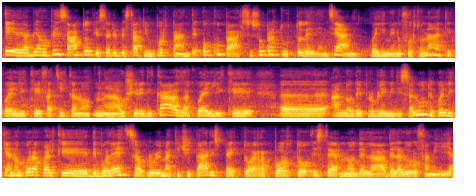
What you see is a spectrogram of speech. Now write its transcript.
e abbiamo pensato che sarebbe stato importante occuparsi soprattutto degli anziani, quelli meno fortunati, quelli che faticano mm, a uscire di casa, quelli che eh, hanno dei problemi di salute, quelli che hanno ancora qualche debolezza o problematicità rispetto al rapporto esterno della, della loro famiglia,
